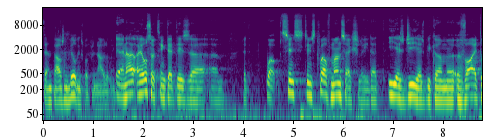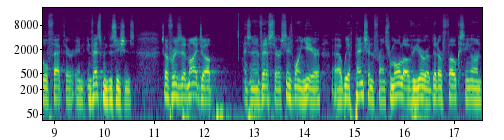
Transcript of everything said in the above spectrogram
10,000 buildings, what we're now doing. Yeah, and I, I also think that this. Uh, um, well, since since 12 months actually, that ESG has become a, a, vital factor in investment decisions. So, for instance, at my job as an investor, since one year, uh, we have pension funds from all over Europe that are focusing on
